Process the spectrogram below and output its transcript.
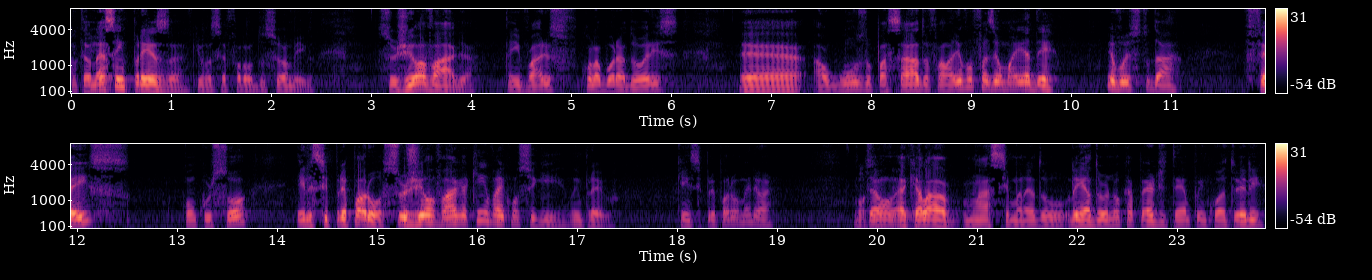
Então, nessa empresa que você falou do seu amigo, surgiu a vaga, tem vários colaboradores, é, alguns no passado falaram, eu vou fazer uma EAD, eu vou estudar. Fez, concursou, ele se preparou, surgiu a vaga, quem vai conseguir o emprego? Quem se preparou melhor. Com então, certeza. é aquela máxima né, do lenhador nunca perde tempo enquanto ele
